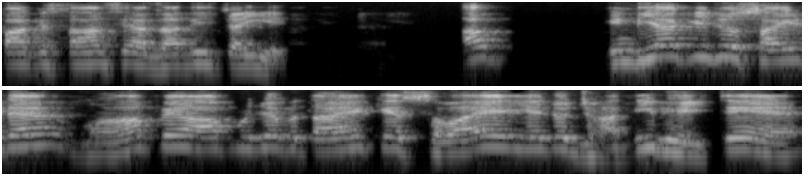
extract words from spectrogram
पाकिस्तान से आज़ादी चाहिए। अब इंडिया की जो साइड है वहाँ पे आप मुझे बताएँ कि सवाए ये जो झाती भेजते हैं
